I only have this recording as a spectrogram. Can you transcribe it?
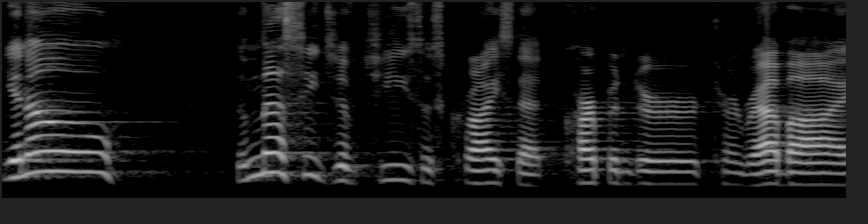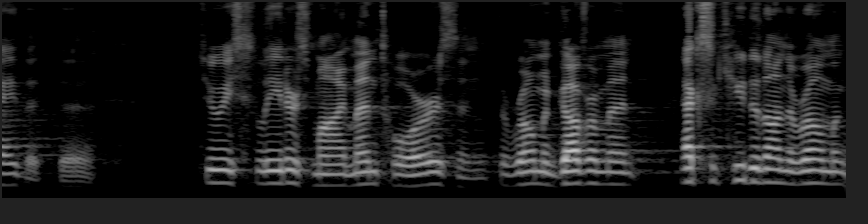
you know, the message of Jesus Christ, that carpenter turned rabbi, that the Jewish leaders, my mentors, and the Roman government executed on the Roman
